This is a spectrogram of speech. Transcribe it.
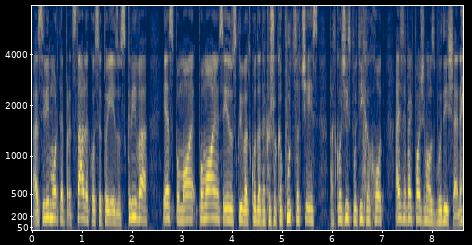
ali si vi morate predstavljati, kako se to Jezus skriva. Jaz, po, moj, po mojem, se Jezus skriva tako, da da kašo kapuco čez, pa tako čist potihan hod, aj se pa jih požimo vzbudiš, ne?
